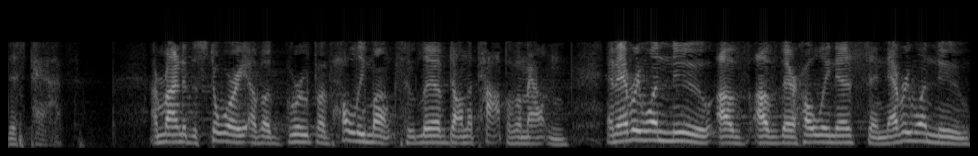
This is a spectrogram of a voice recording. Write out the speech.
this path. I'm reminded the story of a group of holy monks who lived on the top of a mountain. And everyone knew of, of their holiness and everyone knew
